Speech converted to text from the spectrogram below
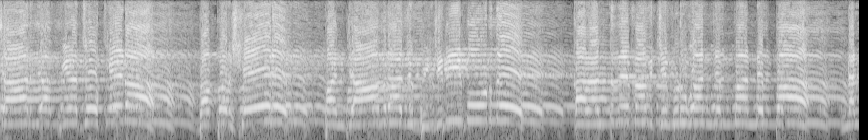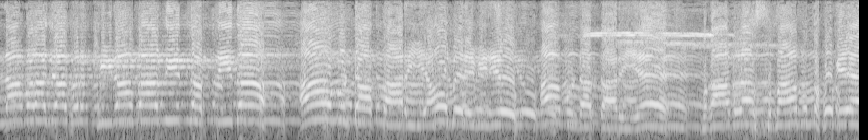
ਚਾਰ ਜਾਫੀਆਂ ਚੋਂ ਕਿਹੜਾ? ਬੱਬਰ ਸ਼ੇਰ, ਪੰਜਾਬ ਰਾਜ ਬਿਜਲੀ ਬੋਰਡ ਦੇ, ਕਰੰਟ ਦੇ ਮੰਗ ਚਿੰਬੜੂਗਾ ਨਿੰਮਾ, ਨਿੱਪਾ ਨੱਲਾ ਵਾਲਾ ਜਾਂ ਫਿਰ ਖੀਰਾਵਾਲ ਦੀ ਧਰਤੀ ਦਾ। ਆ ਮੁੰਡਾ ਤਾਰੀ ਆ, ਉਹ ਮੇਰੇ ਵੀਰੋ ਆ ਮੁੰਡਾ ਤਾਰੀ ਹੈ। ਮੁਕਾਬਲਾ ਸਮਾਪਤ ਹੋ ਗਿਆ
